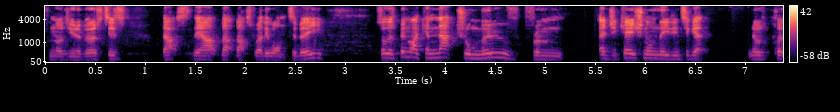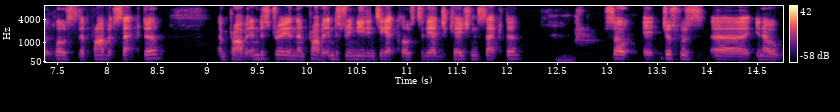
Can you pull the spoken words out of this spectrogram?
from those universities, that's the that, that's where they want to be. So there's been like a natural move from educational needing to get close to the private sector and private industry, and then private industry needing to get close to the education sector. So it just was, uh, you know,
